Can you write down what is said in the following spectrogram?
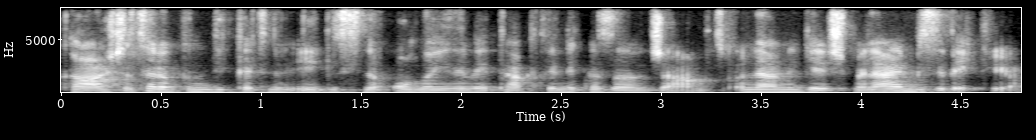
karşı tarafın dikkatinin, ilgisini, onayını ve takdirini kazanacağımız önemli gelişmeler bizi bekliyor.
